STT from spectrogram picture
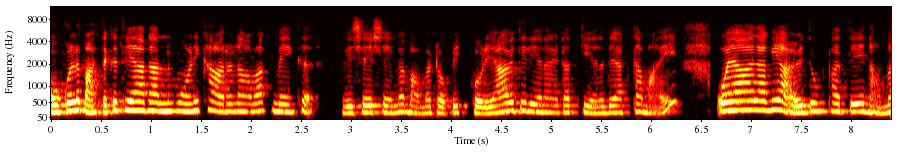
ඔයගොල්ලෝ මතක තියාගන්න ඕනි කාරණාවක් මේක. විශේෂයෙන්ම මම ටොපික් කොරියාවෙදි ලියන අයටත් කියන දෙයක් තමයි ඔයාලගේ අයදුම් පතේ නම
